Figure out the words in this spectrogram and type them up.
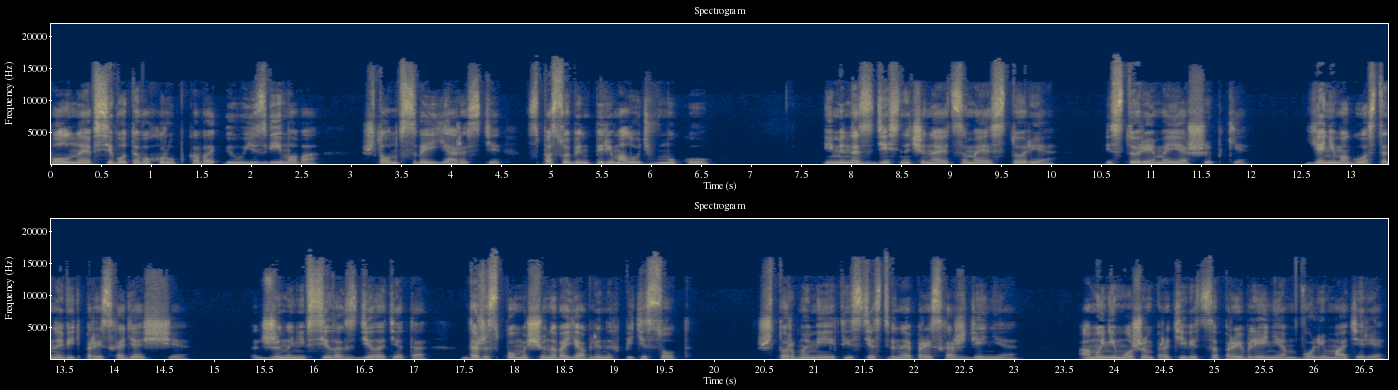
полное всего того хрупкого и уязвимого, что он в своей ярости способен перемолоть в муку. Именно здесь начинается моя история, история моей ошибки. Я не могу остановить происходящее. Джины не в силах сделать это даже с помощью новоявленных пятисот. Шторм имеет естественное происхождение, а мы не можем противиться проявлениям воли матери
